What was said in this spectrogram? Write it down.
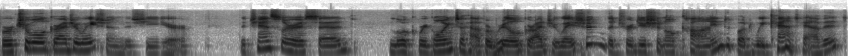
virtual graduation this year. The chancellor has said look we're going to have a real graduation the traditional kind but we can't have it.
